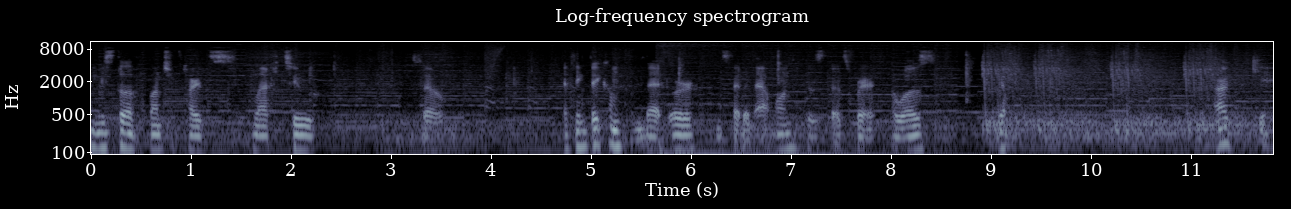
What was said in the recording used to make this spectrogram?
we still have a bunch of hearts left too. So I think they come from that door instead of that one because that's where I was. Yep. Okay.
